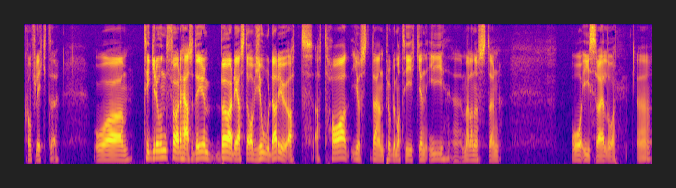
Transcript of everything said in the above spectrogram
konflikter. Och till grund för det här, så det är ju den bördigaste av jordar ju att, att ha just den problematiken i eh, Mellanöstern och Israel då. Eh,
